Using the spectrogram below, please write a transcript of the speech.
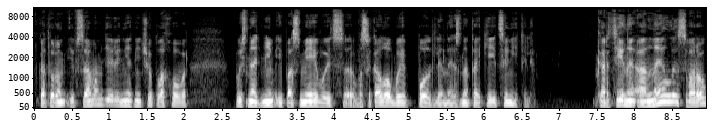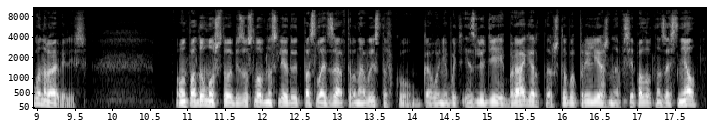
в котором и в самом деле нет ничего плохого, пусть над ним и посмеиваются высоколобые подлинные знатоки и ценители. Картины Аннеллы Сварогу нравились. Он подумал, что, безусловно, следует послать завтра на выставку кого-нибудь из людей Брагерта, чтобы прилежно все полотна заснял —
